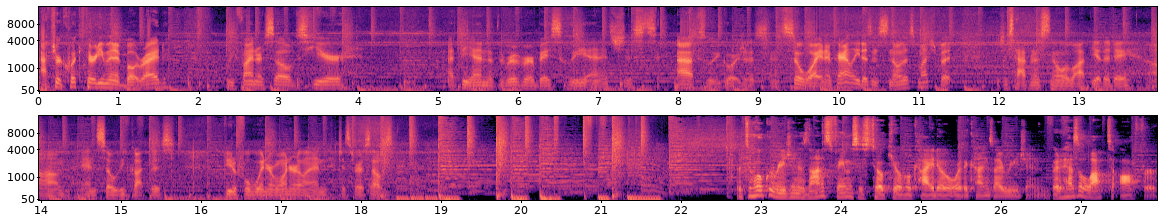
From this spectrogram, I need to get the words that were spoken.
After a quick 30 minute boat ride, we find ourselves here at the end of the river basically and it's just absolutely gorgeous and it's so white and apparently it doesn't snow this much but it just happened to snow a lot the other day um, and so we've got this beautiful winter wonderland just for ourselves. The Tohoku region is not as famous as Tokyo, Hokkaido, or the Kansai region, but it has a lot to offer,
